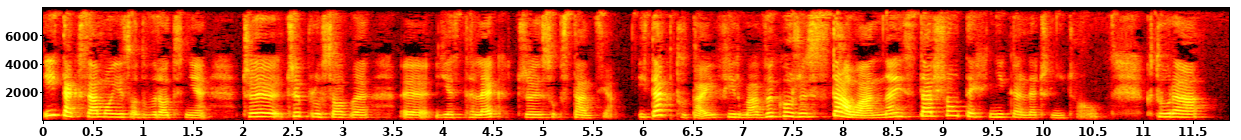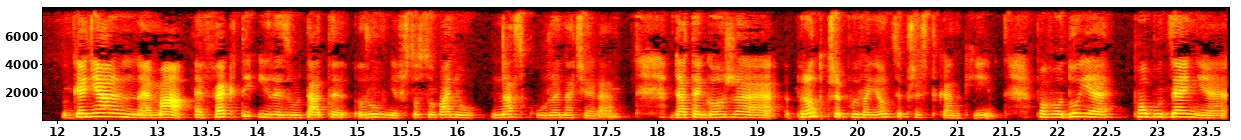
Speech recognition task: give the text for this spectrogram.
I tak samo jest odwrotnie, czy, czy plusowy y, jest lek, czy substancja. I tak tutaj firma wykorzystała najstarszą technikę leczniczą, która genialne ma efekty i rezultaty również w stosowaniu na skórze, na ciele, dlatego że prąd przepływający przez tkanki powoduje pobudzenie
